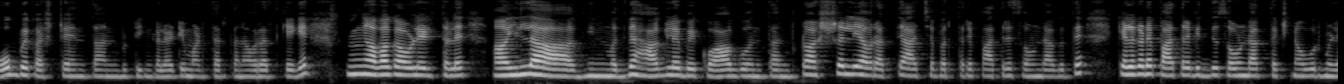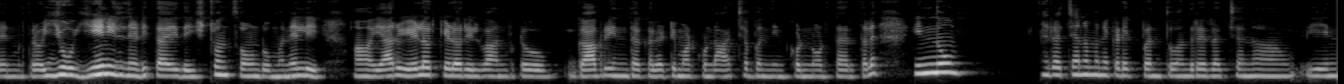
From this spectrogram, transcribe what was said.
ಹೋಗ್ಬೇಕಷ್ಟೇ ಅಂತ ಅಂದ್ಬಿಟ್ಟು ಹಿಂಗೆ ಗಲಾಟೆ ಮಾಡ್ತಾ ಇರ್ತಾನೆ ಅವ್ರ ಅತ್ತಿಗೆಗೆ. ಅವಾಗ ಅವಳು ಹೇಳ್ತಾಳೆ ಇಲ್ಲ ನಿನ್ನ ಮದುವೆ ಆಗಲೇಬೇಕು, ಆಗು ಅಂತ ಅಂದ್ಬಿಟ್ಟು ಅಷ್ಟರಲ್ಲಿ ಅವ್ರ ಅತ್ತೆ ಆಚೆ ಬರ್ತಾರೆ, ಪಾತ್ರೆ ಸೌಂಡ್ ಆಗುತ್ತೆ. ಕೆಳಗಡೆ ಪಾತ್ರೆ ಬಿದ್ದು ಸೌಂಡ್ ಆದ ತಕ್ಷಣ ಊರ್ಮಿಳೆ ಏನು ಮಾಡ್ತಾರೆ, ಅಯ್ಯೋ, ಏನು ಇಲ್ಲಿ ನಡೀತಾ ಇದೆ? ಇಷ್ಟೊಂದು ಸೌಂಡು ಮನೇಲಿ. ಯಾರು ಹೇಳೋರು ಕೇಳೋರು ಇಲ್ವಾ ಅಂದ್ಬಿಟ್ಟು ಗಾಬರಿಯಿಂದ ಗಲಾಟೆ ಮಾಡಿಕೊಂಡು ಆಚೆ ಬಂದು ನಿಂತ್ಕೊಂಡು ನೋಡ್ತಾ ಇರ್ತಾಳೆ. ಇನ್ನು ರಚನಾ ಮನೆ ಕಡೆಗೆ ಬಂತು ಅಂದರೆ ರಚನಾ ಏನು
